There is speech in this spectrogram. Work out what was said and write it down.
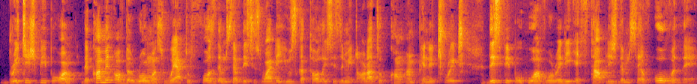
British people or the coming of the Romans were to force themselves. This is why they use Catholicism in order to come and penetrate these people who have already established themselves over there.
